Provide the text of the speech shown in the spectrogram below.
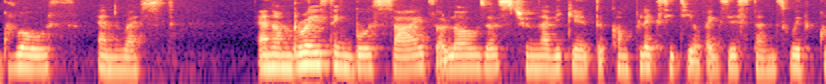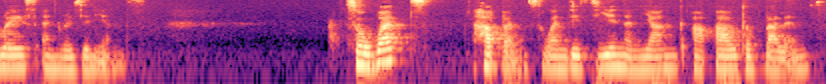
growth and rest. And embracing both sides allows us to navigate the complexity of existence with grace and resilience. So, what happens when this yin and yang are out of balance.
